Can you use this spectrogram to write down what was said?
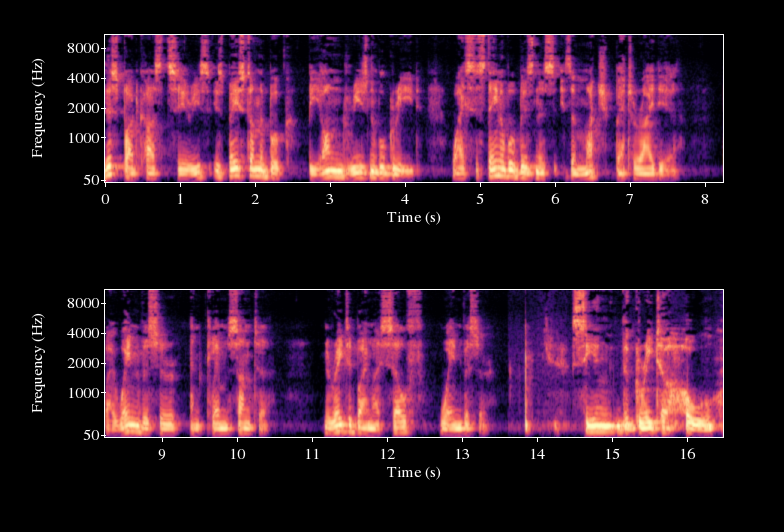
This podcast series is based on the book Beyond Reasonable Greed Why Sustainable Business is a Much Better Idea by Wayne Visser and Clem Sunter, narrated by myself, Wayne Visser. Seeing the Greater Whole.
